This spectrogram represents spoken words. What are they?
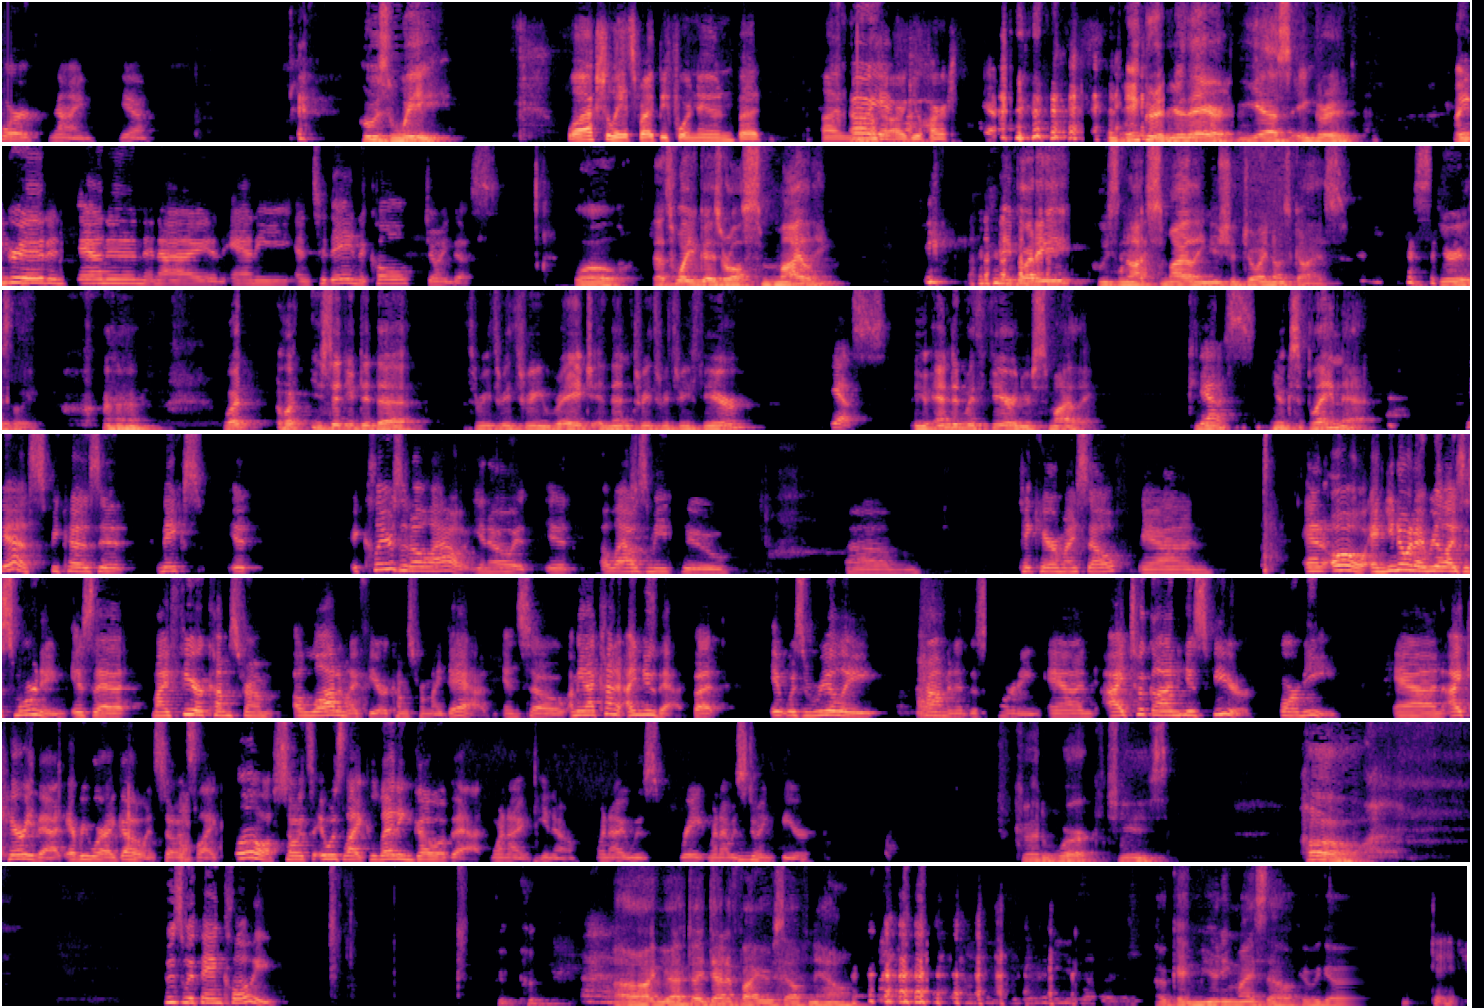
before nine. Yeah. Who's we? Well, actually, it's right before noon, but I'm Oh, not going to argue hard. Yeah. And Ingrid, you're there. Yes, Ingrid. Ingrid and Shannon and I and Annie and today Nicole joined us. Whoa, that's why you guys are all smiling. Anybody who's not smiling, you should join those guys. Seriously. what what you said you did the 333 rage and then 333 fear? Yes. You ended with fear and you're smiling. Can you- Yes. can you explain that? Yes, because it makes it it clears it all out, you know, it it allows me to um take care of myself and and oh, and you know what I realized this morning is that my fear comes from a lot of my fear comes from my dad. And so, I mean, I kind of I knew that, but it was really prominent this morning and I took on his fear for me and I carry that everywhere I go. And so it's like, oh, so it's it was like letting go of that when I, you know, when I was great when I was mm. doing fear. Good work. Jeez. Oh, Who's with Anne Chloe? uh, you have to identify yourself now. Okay, muting myself. Here we go. Okay.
